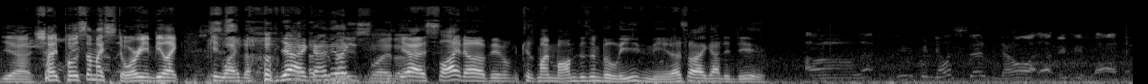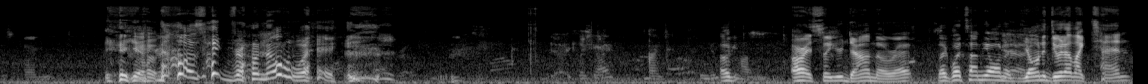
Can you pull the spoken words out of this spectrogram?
yeah, should I post on my story and be like, can Slide up. Yeah, I gotta be like, slide up. yeah, slide up because my mom doesn't believe me. That's what I got to do. Uh, that, dude, when y'all said no, that made me laugh. That was funny. yeah. No, I was like, bro, no way. Yeah, like, I, like, Okay. All right, so you're down though, right? Like, what time y'all wanna Yeah. y'all wanna do it at like ten?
